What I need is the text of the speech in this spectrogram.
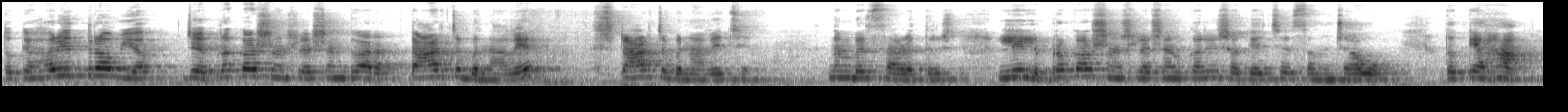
તો કે હરિદ્રવ્ય જે પ્રકાશ સંશ્લેષણ દ્વારા ટાર્ચ બનાવે, સ્ટાર્ચ બનાવે છે. નંબર સાડત્રીસ. લીલ પ્રકાશ સંશ્લેષણ કરી શકે છે, સમજાવો. તો કે હા,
